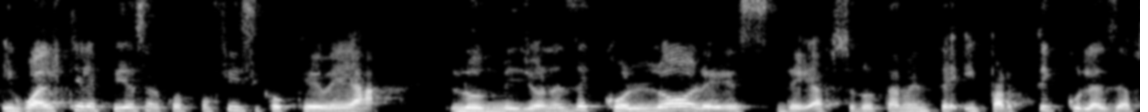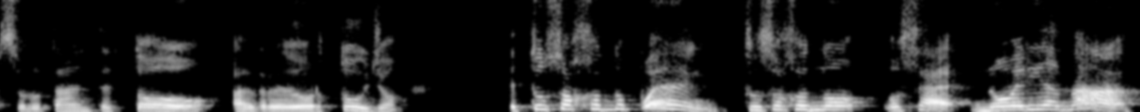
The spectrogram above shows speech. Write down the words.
Igual que le pides al cuerpo físico que vea los millones de colores de absolutamente y partículas de absolutamente todo alrededor tuyo, tus ojos no pueden, tus ojos no, o sea, no verías nada.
